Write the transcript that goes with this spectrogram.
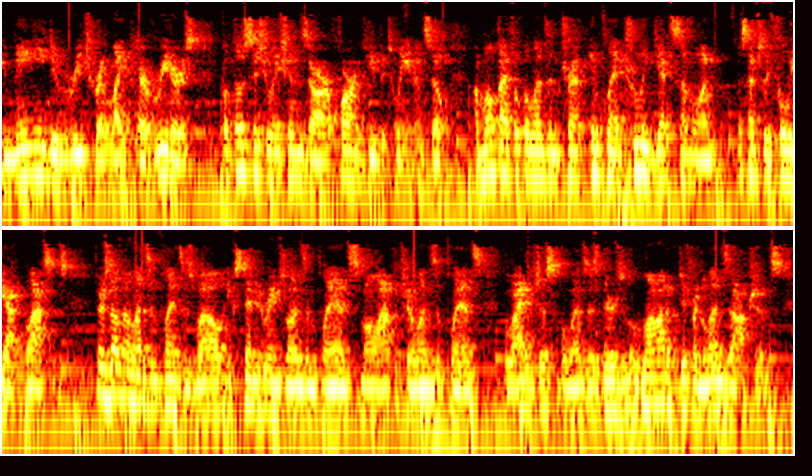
You may need to reach for a light pair of readers, but those situations are far and few between. And so a multifocal lens implant truly gets someone essentially fully out of glasses. There's other lens implants as well, extended range lens implants, small aperture lens implants, light adjustable lenses. There's a lot of different lens options.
